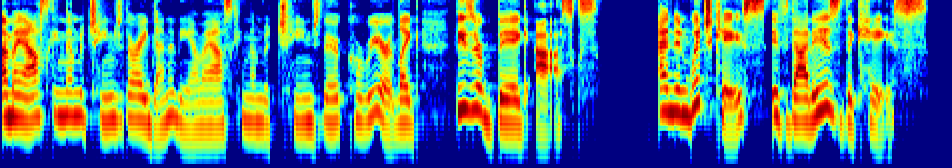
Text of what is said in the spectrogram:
Am I asking them to change their identity? Am I asking them to change their career? Like, these are big asks. And in which case, if that is the case,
